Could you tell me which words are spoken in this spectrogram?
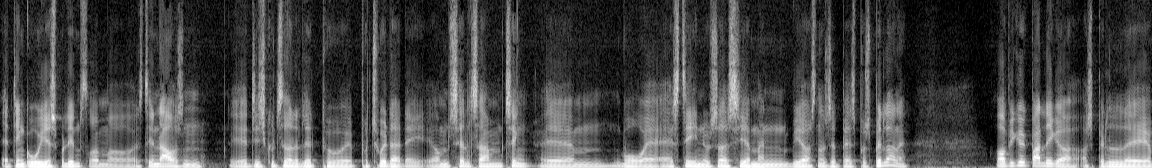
at den gode Jesper Lindstrøm og Sten Lausen øh, diskuterede det lidt på, øh, på Twitter i dag om selv samme ting, øh, hvor øh, Sten jo så siger, at man, vi er også nødt til at passe på spillerne. Og vi kan jo ikke bare ligge og spille øh,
